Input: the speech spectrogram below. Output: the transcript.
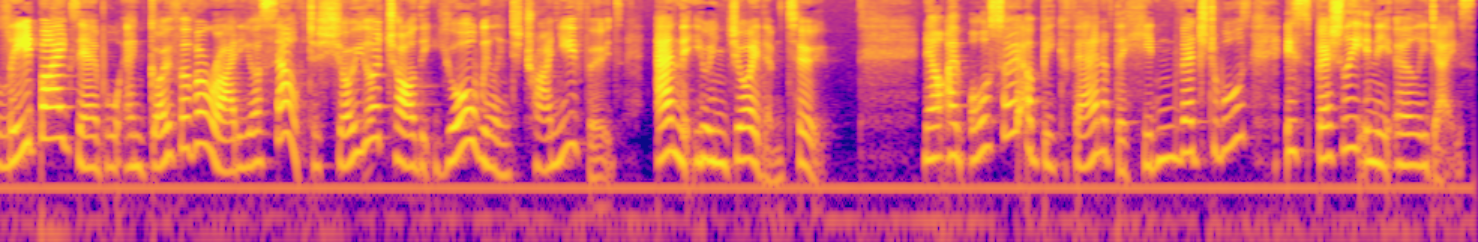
Lead by example and go for variety yourself to show your child that you're willing to try new foods and that you enjoy them too. Now, I'm also a big fan of the hidden vegetables, especially in the early days.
